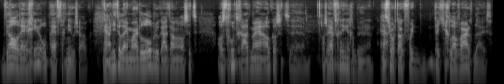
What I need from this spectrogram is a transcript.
wel reageren op heftig nieuws ook. Ja. En niet alleen maar de lolbroek uithangen als het, als het goed gaat, maar ja, ook als, het, eh, als er heftige dingen gebeuren. Dat zorgt ook voor dat je geloofwaardig blijft.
